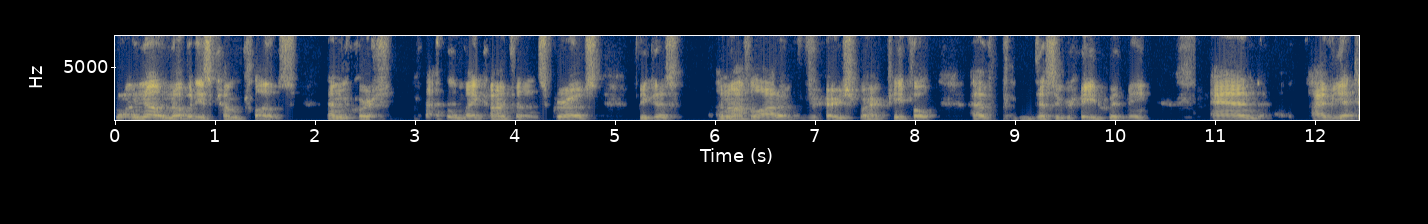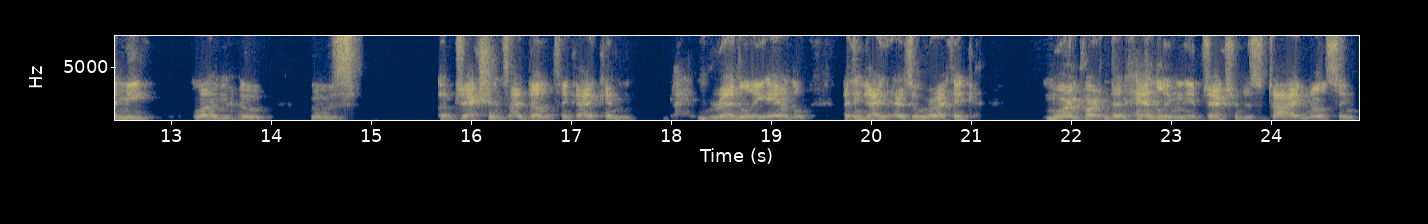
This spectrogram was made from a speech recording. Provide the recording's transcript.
no, no, nobody's come close. And of course, my confidence grows because an awful lot of very smart people have disagreed with me, and I've yet to meet one who whose objections I don't think I can readily handle. I think I, as it were, I think more important than handling the objection is diagnosing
